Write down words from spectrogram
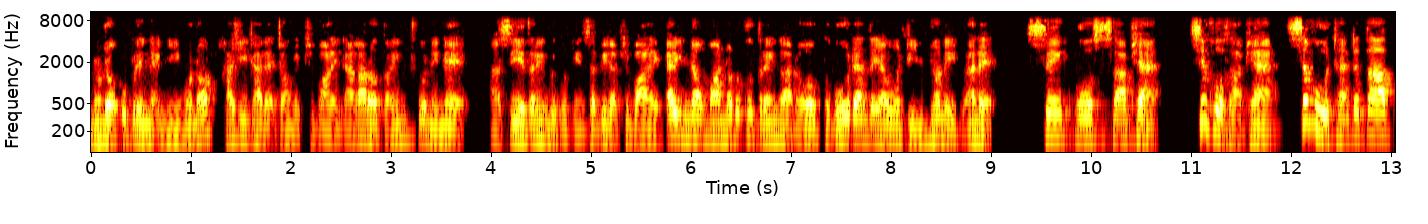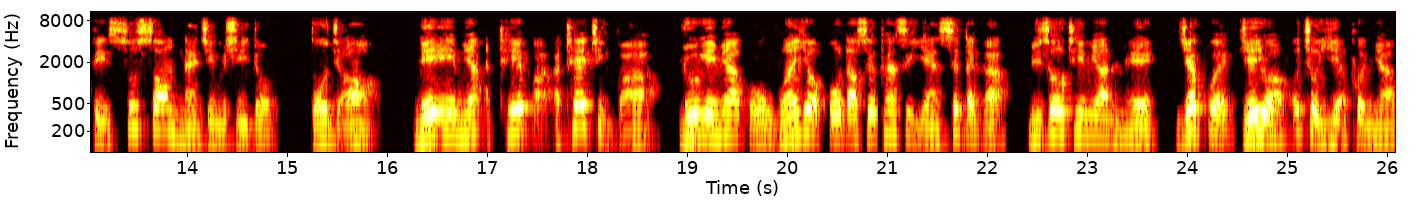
မြို့တော်ဥပဒေနဲ့အညီပေါ့နော်ထားရှိထားတဲ့အကြောင်းတွေဖြစ်ပါတယ်ဒါကတော့သတင်းထိုးအနေနဲ့အာစီးရီးသတင်းတွေကိုတင်ဆက်ပေးတာဖြစ်ပါတယ်အဲ့ဒီနောက်မှာနောက်တစ်ခုသတင်းကတော့ပကိုးတန်းတရားဝတီမြို့နယ်တွင်တဲ့စင်ခိုစာဖြန့်စစ်ခိုစာဖြန့်စစ်မှုထံတသားသည့်ဆူဆောင်းနိုင်ခြင်းမရှိတော့သောကြောင့် နေအိမ်များအထဲပါအထဲထိပါလူငယ်များကိုဝမ်းရော့ပေါ်တာဆွေဖမ်းဆီးရန်စစ်တပ်ကမီဇိုတီများနဲ့ရက်ကွက်ဂျေးရွာအုပ်ချုပ်ရေးအဖွဲ့များ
